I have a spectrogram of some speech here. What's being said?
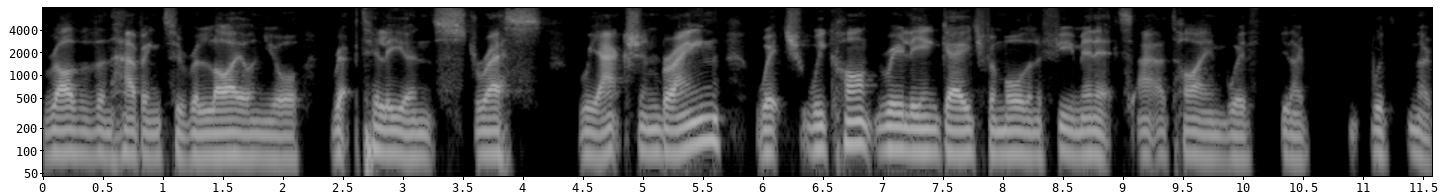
rather than having to rely on your reptilian stress reaction brain which we can't really engage for more than a few minutes at a time with you know with you know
